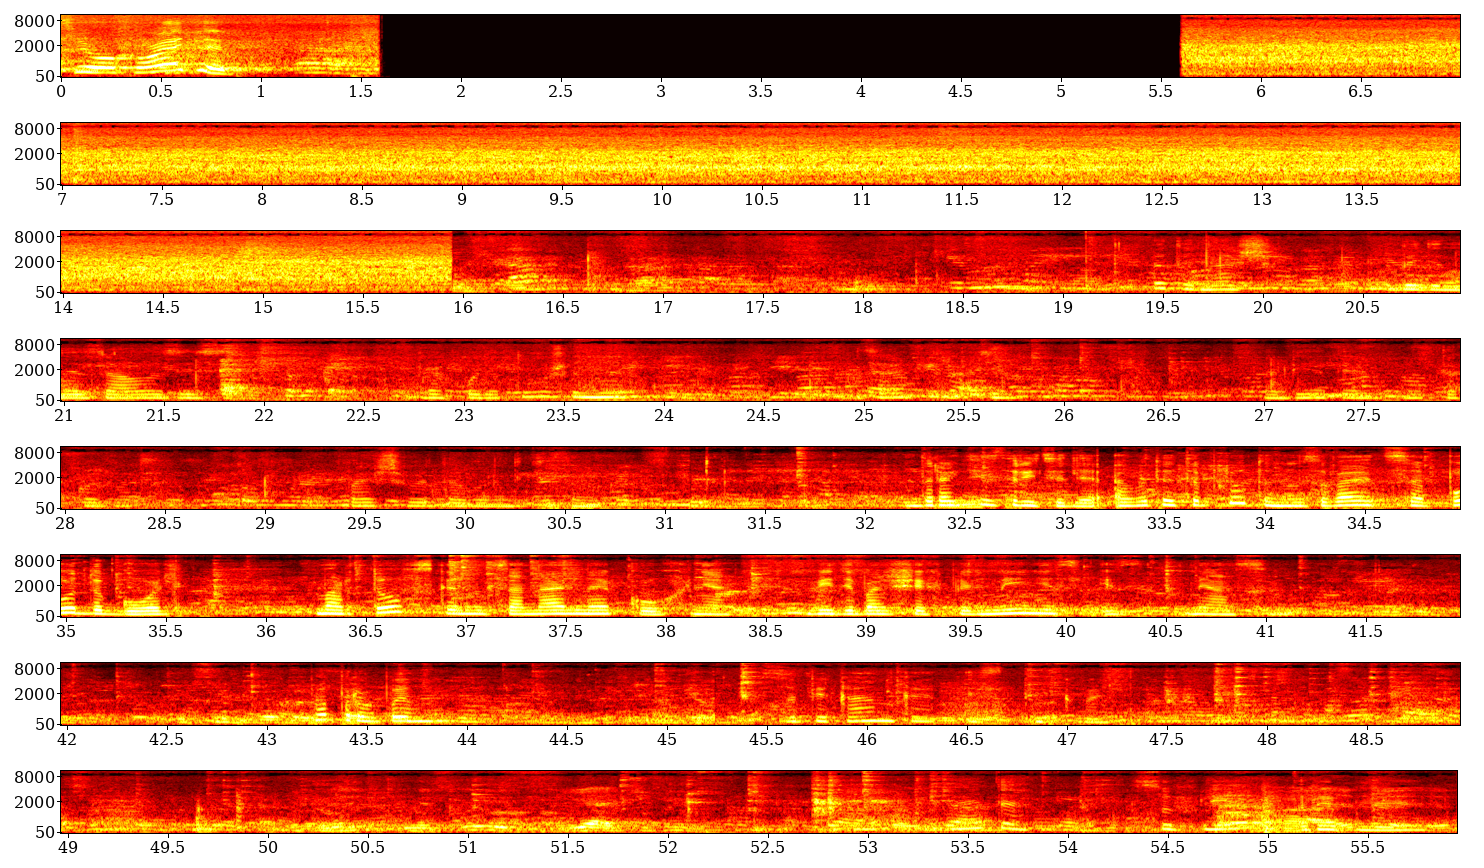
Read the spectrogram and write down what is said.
Все, хватит? Это наш обеденный зал. Здесь проходят ужины, завтраки обеды. Вот такой вот большой довольно-таки зал. Дорогие зрители, а вот это блюдо называется подголь. Мартовская национальная кухня в виде больших пельменей из мяса. Попробуем. Запеканка из тыквы. Это суфле рыбное.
